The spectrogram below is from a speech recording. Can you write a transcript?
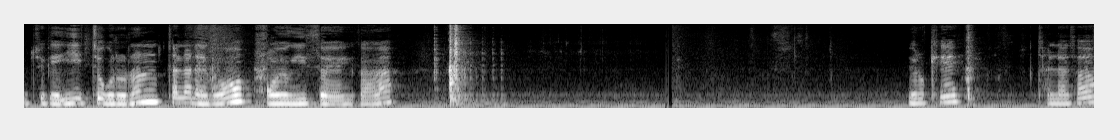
이쪽에 이 쪽으로는 잘라내고 어 여기 있어요. 이가 이렇게 잘라서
